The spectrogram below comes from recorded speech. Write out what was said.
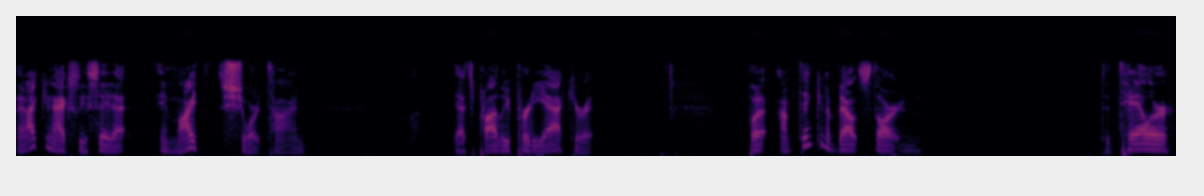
And I can actually say that in my short time, that's probably pretty accurate. But I'm thinking about starting to tailor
